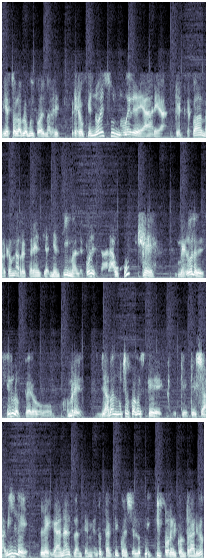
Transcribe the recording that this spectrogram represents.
y esto lo hablo muy por el Madrid, pero que no es un 9 de área que te pueda marcar una referencia y encima le pones a Araujo, que me duele decirlo, pero hombre, ya van muchos juegos que, que, que Xavi le, le gana el planteamiento táctico en Ancelotti y por el contrario,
